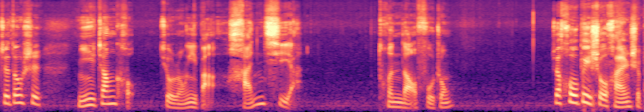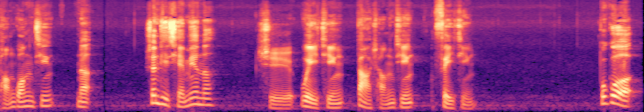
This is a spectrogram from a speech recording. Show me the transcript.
这都是你一张口就容易把寒气呀。”吞到腹中，这后背受寒是膀胱经，那身体前面呢是胃经、大肠经、肺经。不过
